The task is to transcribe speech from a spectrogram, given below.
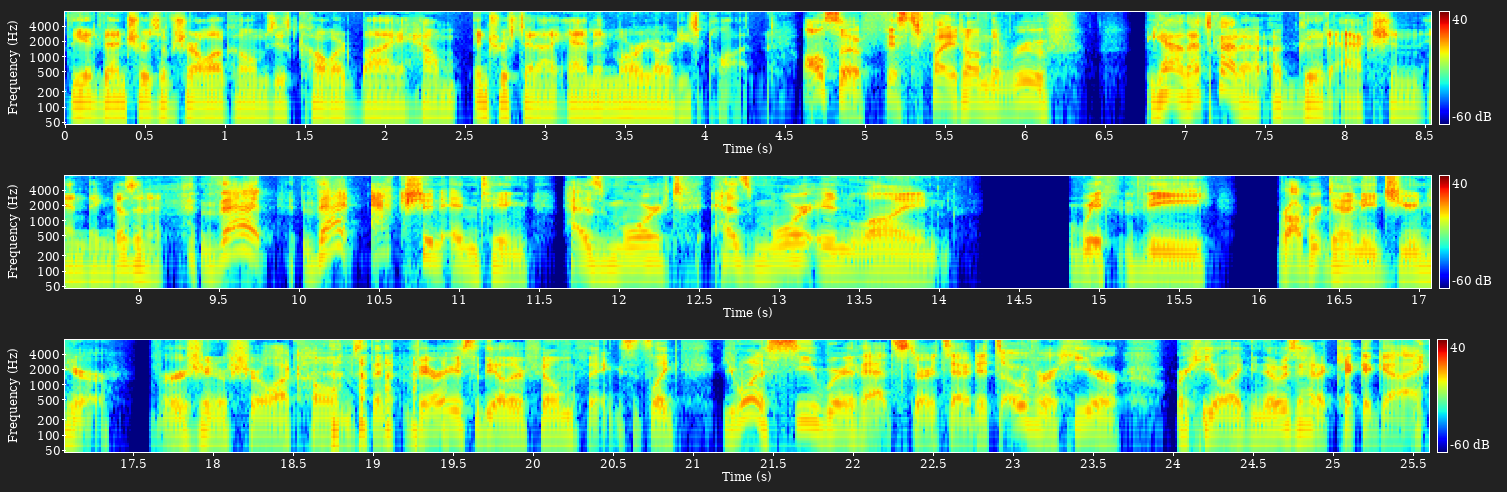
the adventures of Sherlock Holmes is colored by how interested I am in Moriarty's plot. Also, fist fight on the roof. Yeah, that's got a, a good action ending, doesn't it? That that action ending has more t- has more in line with the Robert Downey Jr. version of Sherlock Holmes than various of the other film things. It's like you want to see where that starts out. It's over here where he like knows how to kick a guy.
